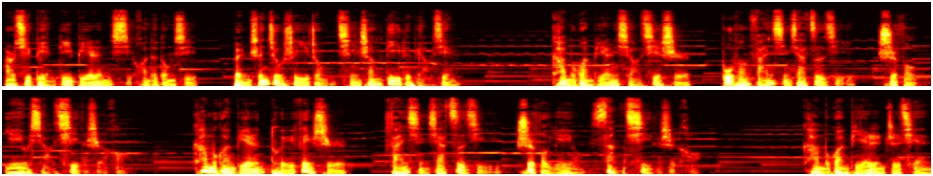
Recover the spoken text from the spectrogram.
而去贬低别人喜欢的东西，本身就是一种情商低的表现。看不惯别人小气时，不妨反省下自己是否也有小气的时候；看不惯别人颓废时，反省下自己是否也有丧气的时候。看不惯别人之前，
